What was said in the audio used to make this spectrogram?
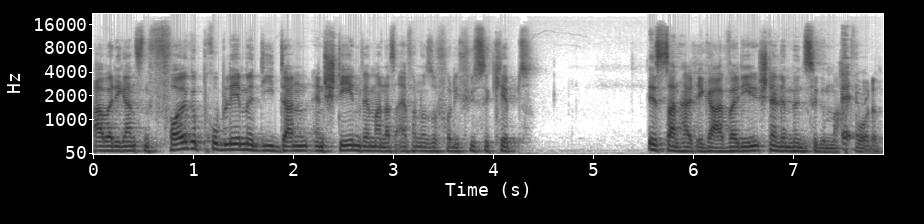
aber die ganzen Folgeprobleme, die dann entstehen, wenn man das einfach nur so vor die Füße kippt, ist dann halt egal, weil die schnelle Münze gemacht wurde.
